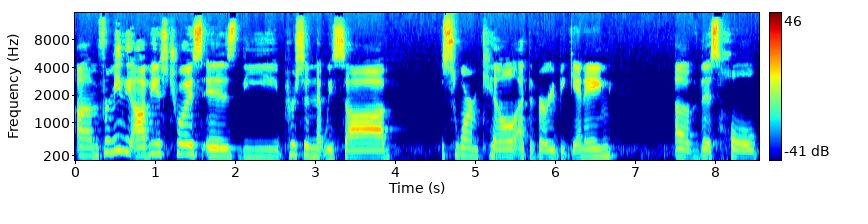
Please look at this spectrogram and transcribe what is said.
Um, for me, the obvious choice is the person that we saw Swarm kill at the very beginning of this whole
